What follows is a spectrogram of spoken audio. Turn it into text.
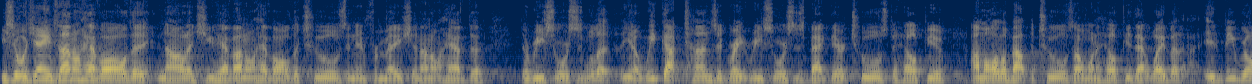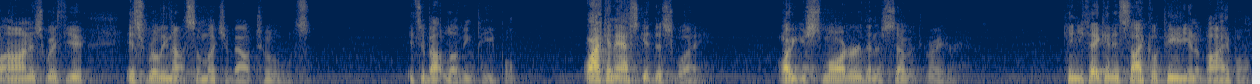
You say, Well, James, I don't have all the knowledge you have. I don't have all the tools and information. I don't have the, the resources. Well, look, you know, we've got tons of great resources back there, tools to help you. I'm all about the tools. I want to help you that way. But to be real honest with you, it's really not so much about tools. It's about loving people. Or I can ask it this way Are you smarter than a seventh grader? Can you take an encyclopedia and a Bible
